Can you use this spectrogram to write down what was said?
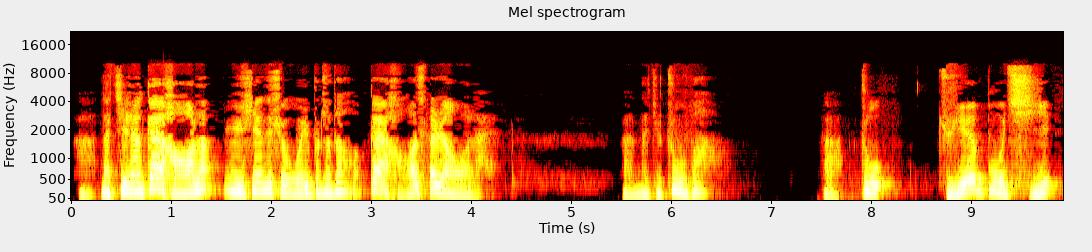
啊，那既然盖好了，预先的时候我也不知道，盖好才让我来，啊，那就住吧，啊，住，绝不起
